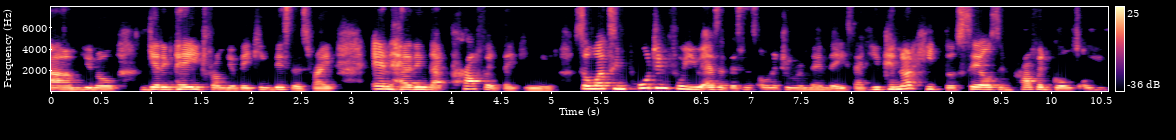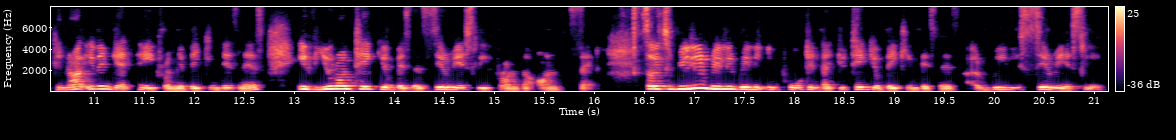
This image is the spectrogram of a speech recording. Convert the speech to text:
um, you know getting paid from your baking business right? And having that profit that you need. So what's important for you as a business owner to remember is that you cannot hit those sales and profit goals or you cannot even get paid from your baking business if you don't take your business seriously from the onset. So it's really really really important that you take your baking business really seriously seriously.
